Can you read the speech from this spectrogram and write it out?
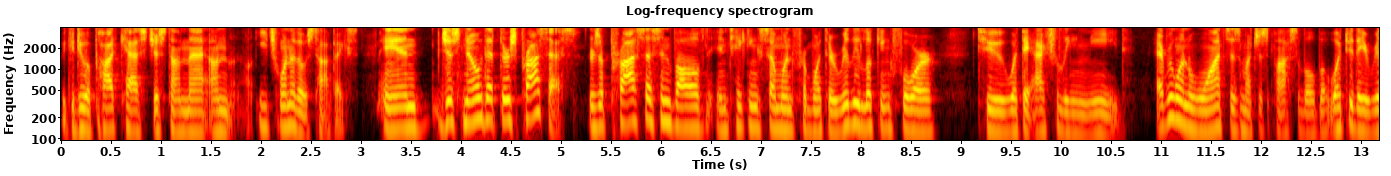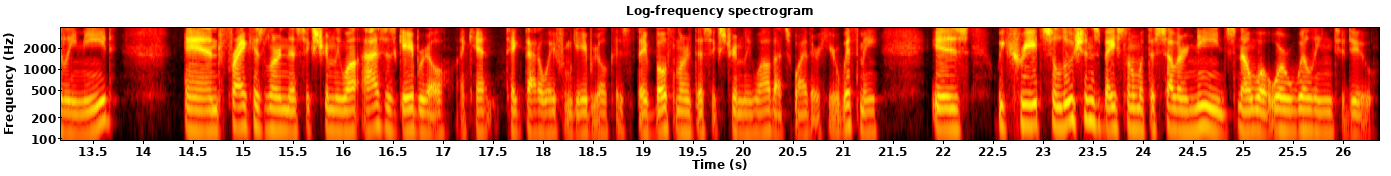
We could do a podcast just on that, on each one of those topics. And just know that there's process. There's a process involved in taking someone from what they're really looking for to what they actually need. Everyone wants as much as possible, but what do they really need? And Frank has learned this extremely well, as is Gabriel. I can't take that away from Gabriel because they've both learned this extremely well. That's why they're here with me. Is we create solutions based on what the seller needs, not what we're willing to do.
